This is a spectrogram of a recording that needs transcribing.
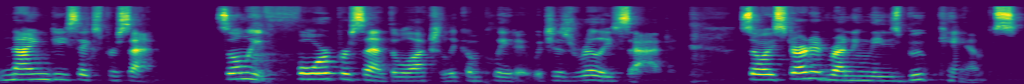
96%. It's only 4% that will actually complete it, which is really sad. So I started running these boot camps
